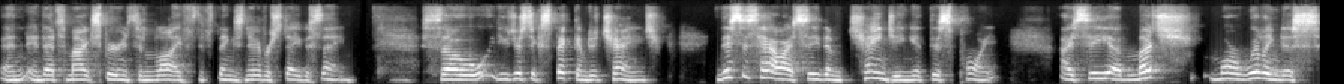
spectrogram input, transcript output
And, and that's my experience in life. That things never stay the same. So you just expect them to change. This is how I see them changing at this point. I see a much more willingness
